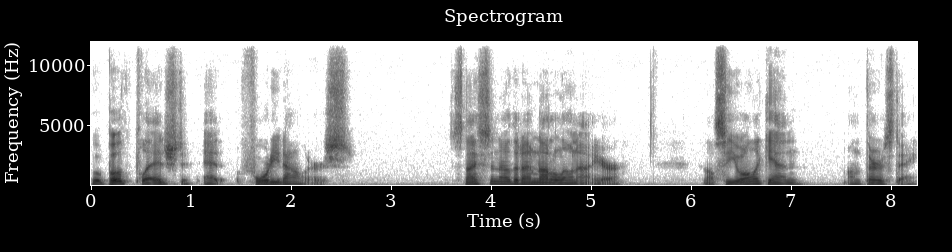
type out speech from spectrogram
who have both pledged at $40. It's nice to know that I'm not alone out here. And I'll see you all again on Thursday.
